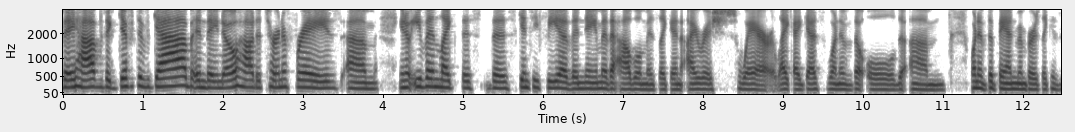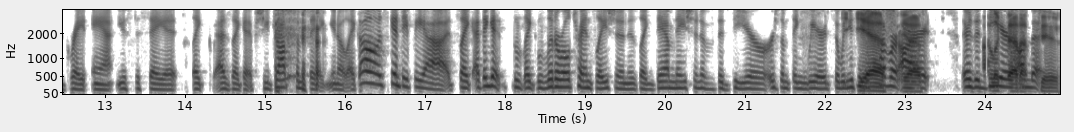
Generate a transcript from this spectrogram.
they have the gift of gab and they know how to turn a phrase. Um, you know, even like this the Skinty Fia, the name of the album is like an Irish swear. Like I guess one of the old um one of the band members, like his great aunt, used to say it like as like if she dropped something, you know, like oh Skinty Fia. It's like I think it like literal translation is like damnation of the deer or something weird. So when you see yes, the cover yes. art there's a deer on the too.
